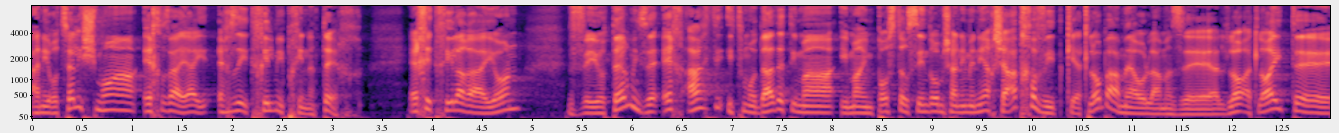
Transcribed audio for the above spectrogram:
אני רוצה לשמוע איך זה היה, איך זה התחיל מבחינתך. איך התחיל הרעיון, ויותר מזה, איך את התמודדת עם, עם האימפוסטר סינדרום שאני מניח שאת חווית, כי את לא באה מהעולם הזה, את לא, את לא היית... אה,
